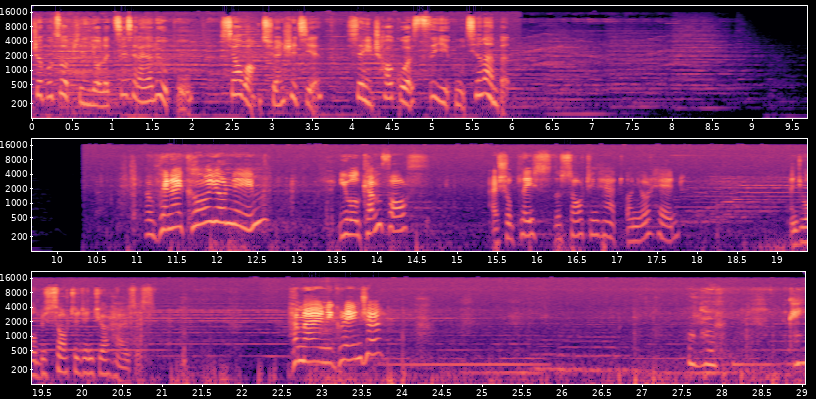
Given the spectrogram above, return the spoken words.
这部作品有了接下来的六部，销往全世界，现已超过四亿五千万本。When I call your name, you will come forth. I shall place the sorting hat on your head, and you will be sorted into your houses. Hermione Granger, no. Okay,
